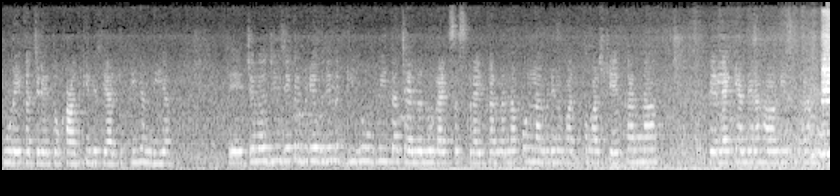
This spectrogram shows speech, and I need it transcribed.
ਕੂੜੇ ਕਚਰੇ ਤੋਂ ਖਾਦ ਕਿਵੇਂ ਤਿਆਰ ਕੀਤੀ ਜਾਂਦੀ ਆ। ਤੇ ਚਲੋ ਜੀ, ਜੇਕਰ ਵੀਡੀਓ ਵਧੀਆ ਲੱਗੀ ਹੋਊਗੀ ਤਾਂ ਚੈਨਲ ਨੂੰ ਲਾਈਕ ਸਬਸਕ੍ਰਾਈਬ ਕਰਨਾ ਨਾ ਭੁੱਲਣਾ ਵੀਡੀਓ ਨੂੰ ਵੱਧ ਤੋਂ ਵੱਧ ਸ਼ੇਅਰ ਕਰਨਾ। ਤੇ ਲੈ ਕੇ ਆਂਦੇ ਰਹਾਂਗੇ ਇਸੇ ਤਰ੍ਹਾਂ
